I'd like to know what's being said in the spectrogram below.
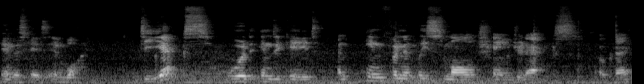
in this case in y. dx would indicate an infinitely small change in x, okay?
